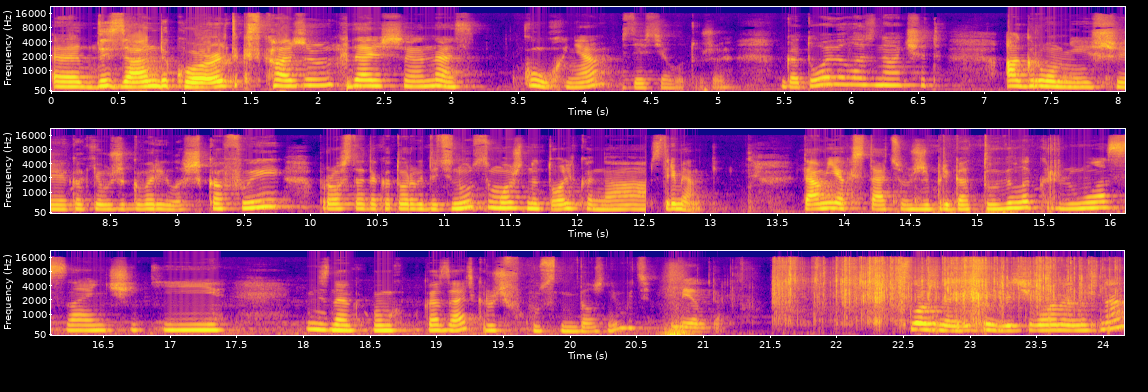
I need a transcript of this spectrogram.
Э, дизайн, декор, так скажем. Дальше у нас кухня. Здесь я вот уже готовила, значит. Огромнейшие, как я уже говорила, шкафы, просто до которых дотянуться можно только на стремянке. Там я, кстати, уже приготовила круассанчики. Не знаю, как вам их показать. Короче, вкусные должны быть. Лента. Сложно объяснить, для чего она нужна.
